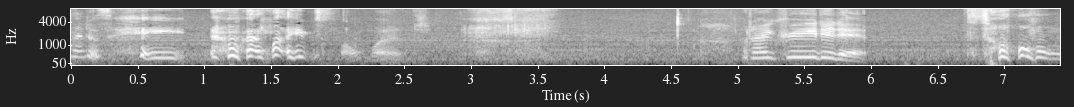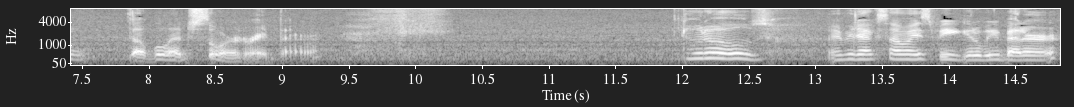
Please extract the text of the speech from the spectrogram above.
I just hate my life so much. But I created it. So, double edged sword right there who knows? Maybe next time I speak, it'll be better.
